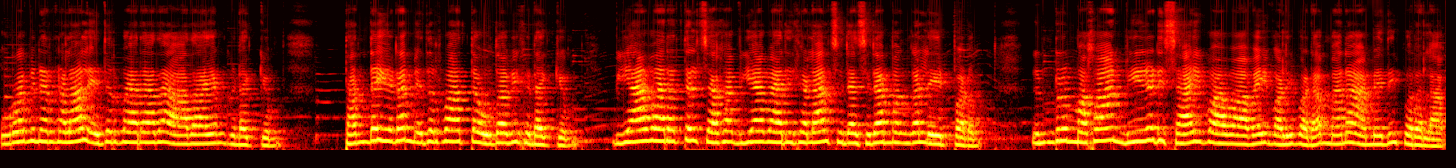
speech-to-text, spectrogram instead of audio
உறவினர்களால் எதிர்பாராத ஆதாயம் கிடைக்கும். தந்தையிடம் எதிர்பார்த்த உதவி கிடைக்கும். வியாபாரத்தில் சக வியாபாரிகளால் சில சிரமங்கள் ஏற்படும். இன்று மகான் வீரடி சாய்பாபாவை வழிபட மன அமைதி பெறலாம்.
